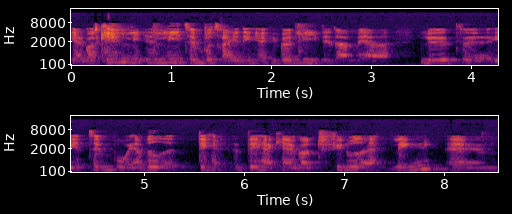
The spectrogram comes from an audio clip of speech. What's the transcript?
jeg godt kan lide, lide tempotræning. Jeg kan godt lide det der med at løbe øh, i et tempo. Jeg ved, at det her, det her kan jeg godt finde ud af længe. Øh,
